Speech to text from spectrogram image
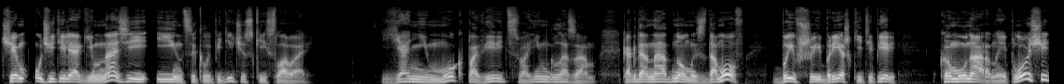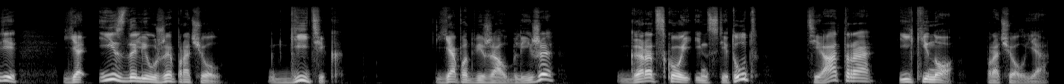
чем учителя гимназии и энциклопедический словарь. Я не мог поверить своим глазам, когда на одном из домов, бывшие брешки теперь коммунарной площади, я издали уже прочел «Гитик». Я подбежал ближе. «Городской институт театра и кино», прочел я.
